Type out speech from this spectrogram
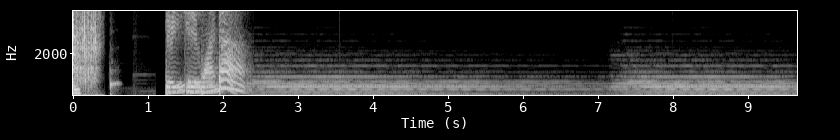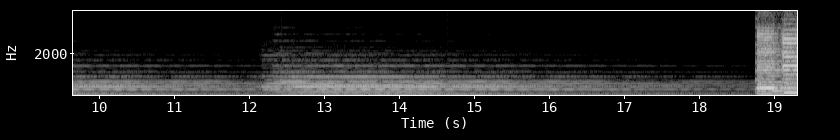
please. Three, two, one, go. Mm-hmm.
